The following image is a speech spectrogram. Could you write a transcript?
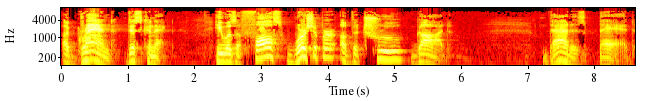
a grand disconnect. He was a false worshiper of the true God. That is bad.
